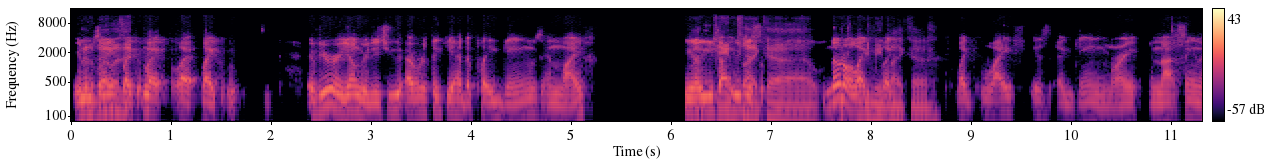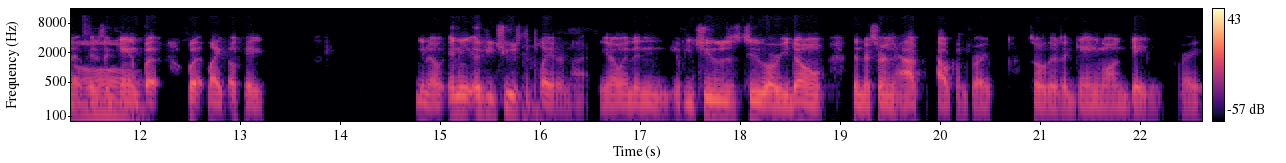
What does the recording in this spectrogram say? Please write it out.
You know what, what I'm saying? Like, like like like if you were younger, did you ever think you had to play games in life? You know, you thought you just like uh, no, no, like mean, like, like a like life is a game, right? I'm not saying that oh. it's a game, but but like okay, you know, any if you choose to play it or not, you know, and then if you choose to or you don't, then there's certain out- outcomes, right? So there's a game on dating, right?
